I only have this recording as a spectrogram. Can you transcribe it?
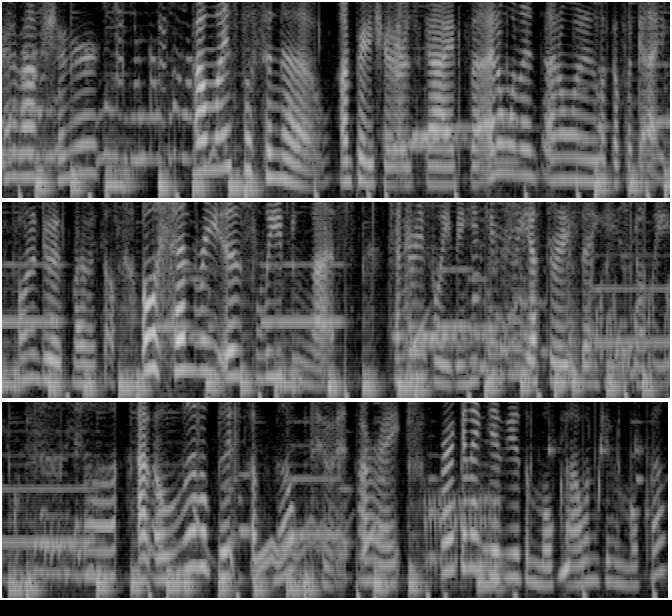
Right amount of sugar? How am I supposed to know? I'm pretty sure there's a guide, but I don't want to. I don't want to look up a guide. I want to do it by myself. Oh, Henry is leaving us. Henry's leaving. He came to me yesterday saying he's gonna leave. Uh, add a little bit of milk to it. All right. We're gonna give you the mocha. I want to give him mocha.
